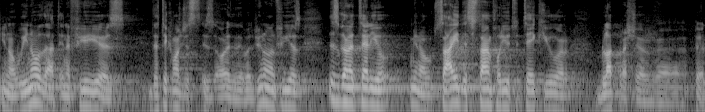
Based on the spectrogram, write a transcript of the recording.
you know, we know that in a few years, the technology is already there, but you know, in a few years, this is going to tell you, you know, Said, it's time for you to take your blood pressure uh, pill.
